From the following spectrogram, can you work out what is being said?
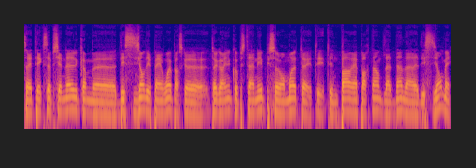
ça a été exceptionnel comme euh, décision des Pingouins parce que tu as gagné une Coupe cette année, puis selon moi, tu es, une part importante là-dedans dans la décision. Mais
